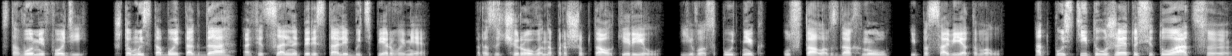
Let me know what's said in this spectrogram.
С того, Мефодий, что мы с тобой тогда официально перестали быть первыми. Разочарованно прошептал Кирилл. Его спутник устало вздохнул и посоветовал. Отпусти ты уже эту ситуацию.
